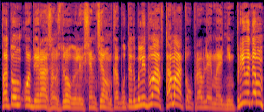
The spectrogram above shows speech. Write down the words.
потом обе разом вздрогнули всем телом, как будто это были два автомата, управляемые одним приводом,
